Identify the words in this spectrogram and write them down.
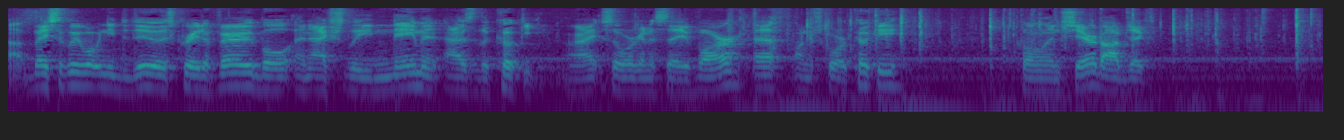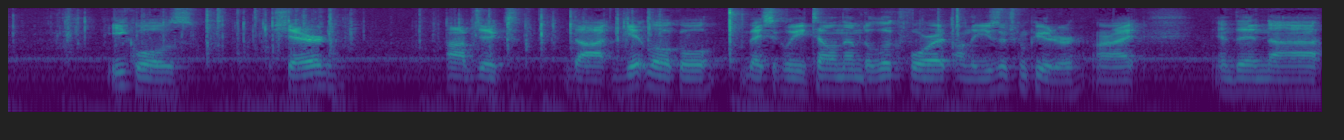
uh, basically what we need to do is create a variable and actually name it as the cookie. All right, so we're going to say var f underscore cookie colon shared object equals shared object dot get local, basically telling them to look for it on the user's computer. All right, and then uh,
